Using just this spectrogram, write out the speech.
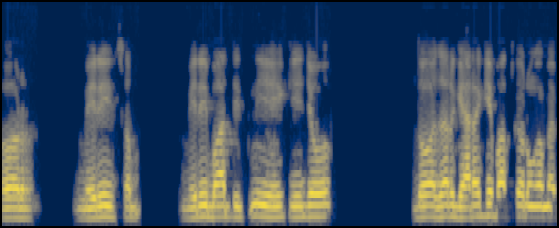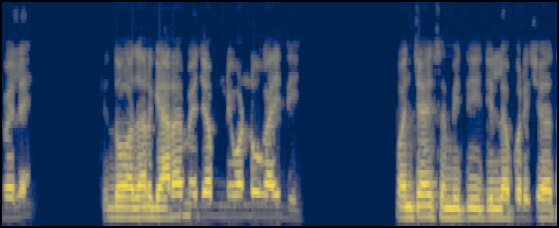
और मेरी सब, मेरी बात इतनी है कि जो 2011 की बात करूँगा मैं पहले, कि 2011 में जब निवडणूक आई थी, पंचायत समिति, जिला परिषद,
